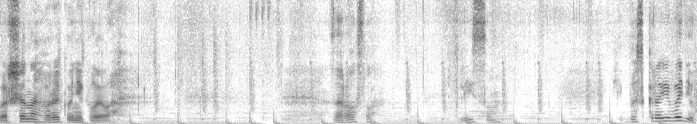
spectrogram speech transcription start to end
Вершина гори Куніклива. Заросла лісом і без краєвидів.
